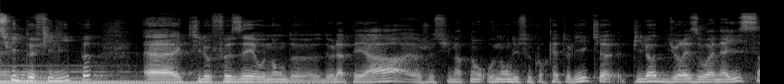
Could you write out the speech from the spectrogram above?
suite de Philippe, euh, qui le faisait au nom de, l'APA, je suis maintenant au nom du Secours catholique, pilote du réseau Anaïs,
